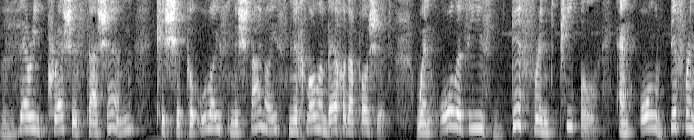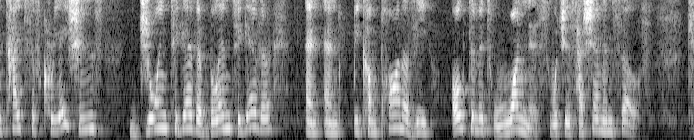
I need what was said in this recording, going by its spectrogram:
very precious to Hashem. When all of these different people and all different types of creations join together, blend together, and, and become part of the ultimate oneness, which is Hashem Himself. As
